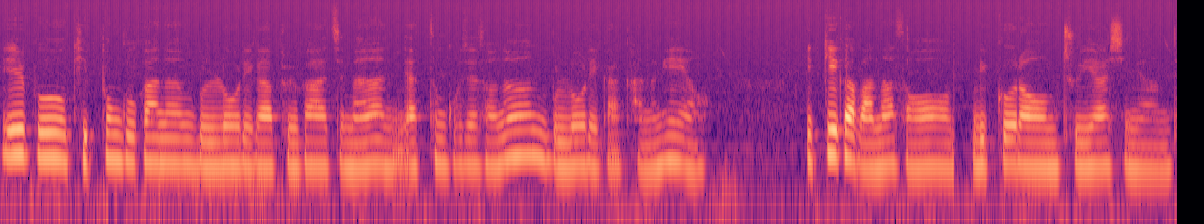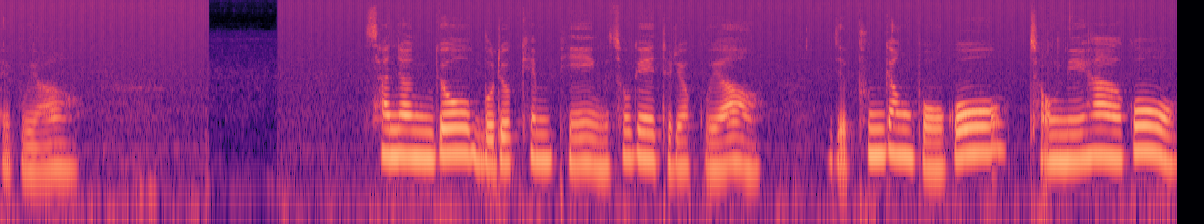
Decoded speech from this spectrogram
일부 깊은 구간은 물놀이가 불가하지만 얕은 곳에서는 물놀이가 가능해요. 입기가 많아서 미끄러움 주의하시면 되고요. 산연교 무료 캠핑 소개해 드렸고요. 이제 풍경 보고 정리하고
